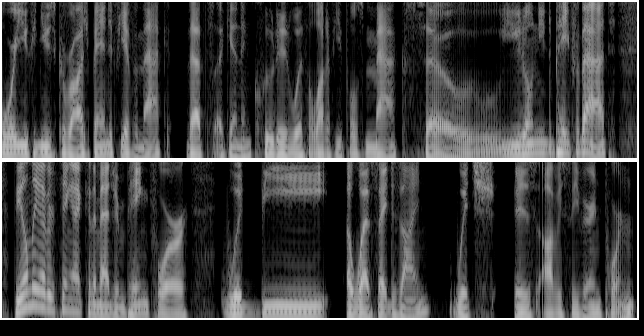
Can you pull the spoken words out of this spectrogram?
or you can use GarageBand if you have a Mac. That's again included with a lot of people's Macs, so you don't need to pay for that. The only other thing I can imagine paying for would be a website design, which is obviously very important.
